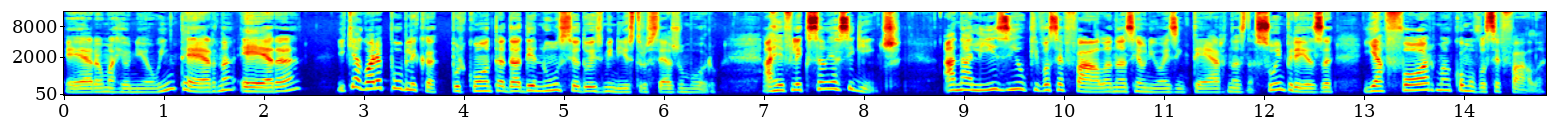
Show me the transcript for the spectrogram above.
Era uma reunião interna, era, e que agora é pública por conta da denúncia do ex-ministro Sérgio Moro. A reflexão é a seguinte: analise o que você fala nas reuniões internas na sua empresa e a forma como você fala.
